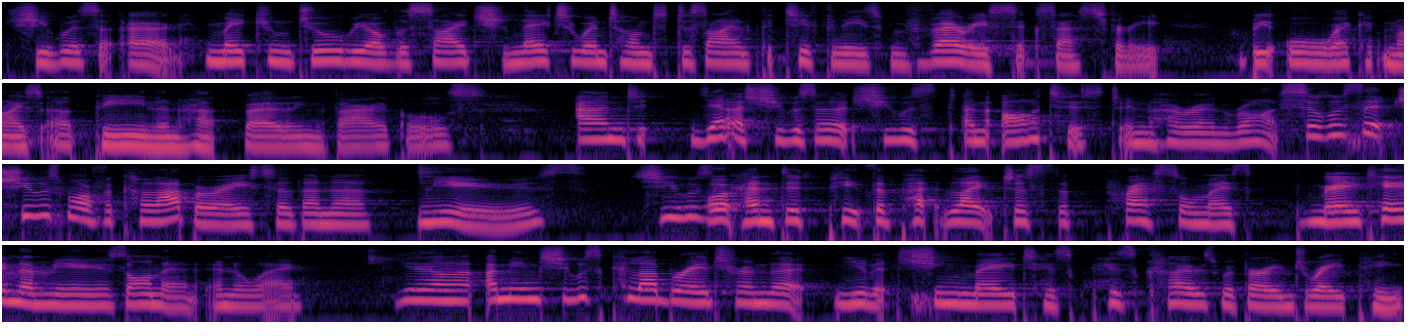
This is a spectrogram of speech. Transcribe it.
She was uh, making jewelry on the side. She later went on to design for Tiffany's very successfully we all recognize her being and her bearing variables. And yeah, she was a she was an artist in her own right. So was it she was more of a collaborator than a muse? She was, or, and did pe- the pe- like just the press almost make in a muse on it in a way? Yeah, I mean, she was a collaborator in that you know she made his his clothes were very drapey,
